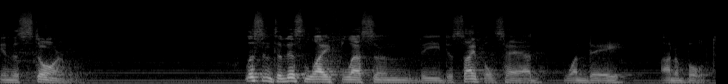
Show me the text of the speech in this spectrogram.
in the storm. Listen to this life lesson the disciples had one day on a boat.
